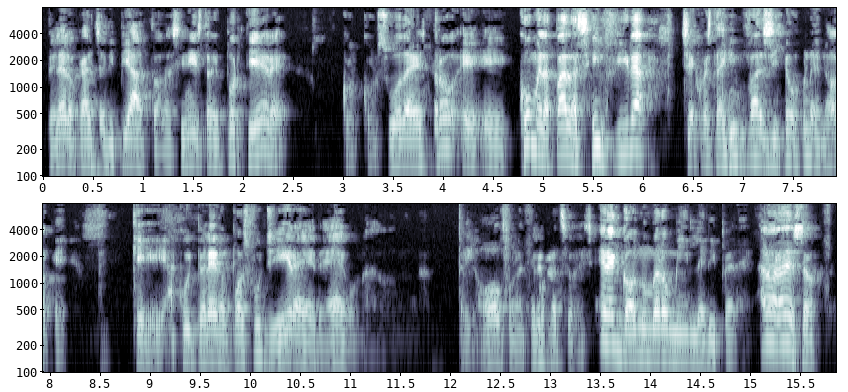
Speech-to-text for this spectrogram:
Pelé lo calcia di piatto alla sinistra del portiere col, col suo destro e, e come la palla si infila c'è questa invasione no? che, che- a cui Pelé non può sfuggire ed è una, trionfo, una celebrazione. Era il gol numero 1000 di Pelé. Allora adesso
